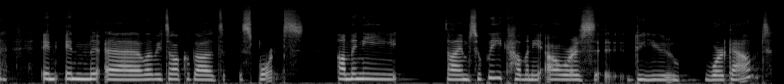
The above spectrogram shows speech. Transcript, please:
in in uh, when we talk about sports, how many times a week, how many hours uh, do you work out?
